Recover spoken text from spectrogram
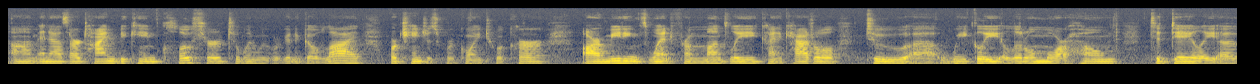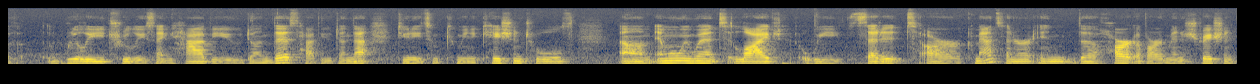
Um, and as our time became closer to when we were going to go live or changes were going to occur, our meetings went from monthly, kind of casual, to uh, weekly, a little more honed, to daily of really truly saying, Have you done this? Have you done that? Do you need some communication tools? Um, and when we went live, we set it, our command center, in the heart of our administration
